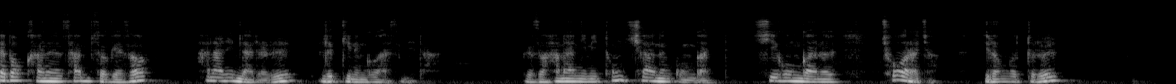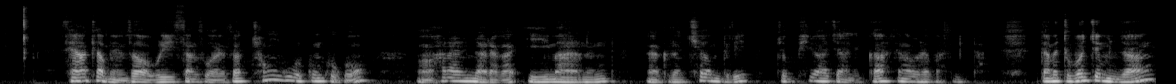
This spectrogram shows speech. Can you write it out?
회복하는 삶 속에서 하나님 나라를 느끼는 것 같습니다. 그래서 하나님이 통치하는 공간, 시공간을 초월하죠. 이런 것들을 생각하면서 우리 일상 속에서 천국을 꿈꾸고 어, 하나님 나라가 임하는 어, 그런 체험들이 좀 필요하지 않을까 생각을 해봤습니다. 그 다음에 두 번째 문장,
